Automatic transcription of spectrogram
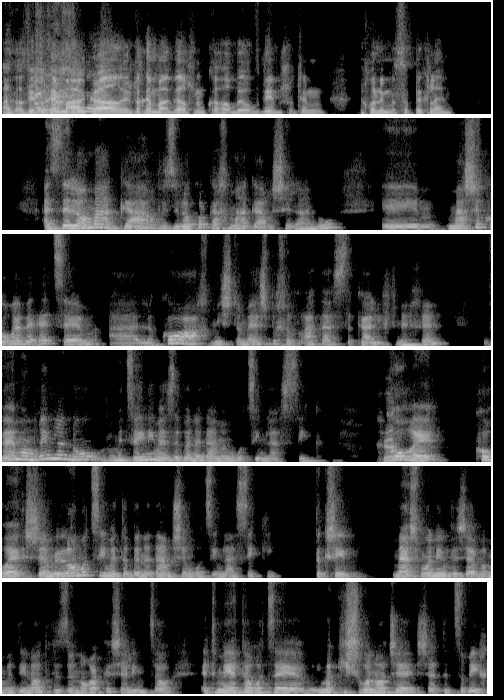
אז, אז יש לכם אנחנו... מאגר, יש לכם מאגר של כל כך הרבה עובדים שאתם יכולים לספק להם? אז זה לא מאגר וזה לא כל כך מאגר שלנו. אמ, מה שקורה בעצם, הלקוח משתמש בחברת העסקה לפני כן, והם אומרים לנו ומציינים איזה בן אדם הם רוצים להעסיק. כן. קורה, קורה שהם לא מוצאים את הבן אדם שהם רוצים להעסיק, כי תקשיב, 187 מדינות וזה נורא קשה למצוא את מי אתה רוצה עם הכישרונות ש, שאתה צריך,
